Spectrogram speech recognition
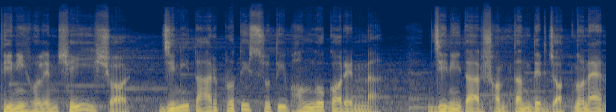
তিনি হলেন সেই ঈশ্বর, যিনি তার প্রতিশ্রুতি ভঙ্গ করেন না, যিনি তার সন্তানদের যত্ন নেন।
